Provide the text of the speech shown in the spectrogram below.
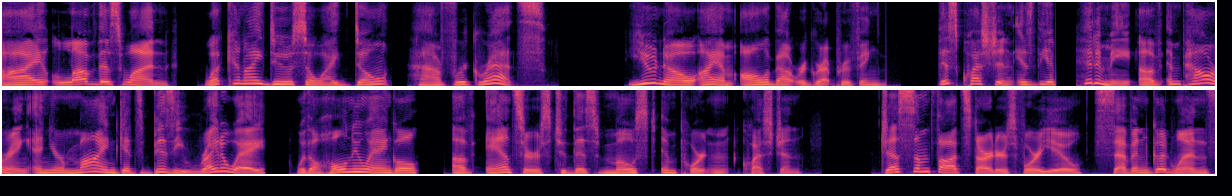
I love this one. What can I do so I don't have regrets? You know, I am all about regret proofing. This question is the epitome of empowering, and your mind gets busy right away with a whole new angle of answers to this most important question. Just some thought starters for you, seven good ones.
